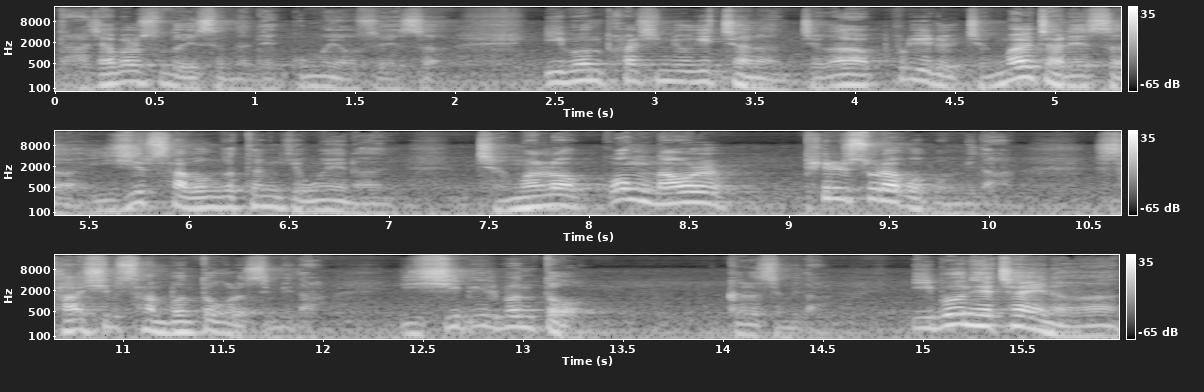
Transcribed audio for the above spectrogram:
다 잡을 수도 있었는데 꿈의 호수에서 이번 86회차는 제가 풀이를 정말 잘해서 24번 같은 경우에는 정말로 꼭 나올 필수라고 봅니다. 43번도 그렇습니다. 21번도 그렇습니다. 이번 회차에는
